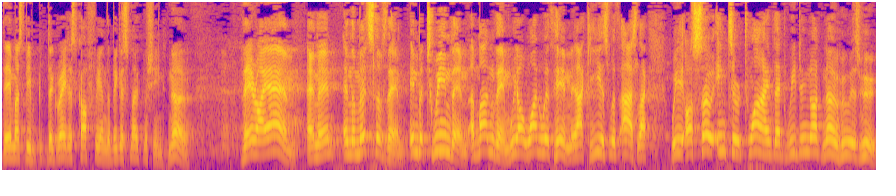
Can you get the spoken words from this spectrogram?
there must be the greatest coffee and the biggest smoke machine. No. There I am. Amen. In the midst of them, in between them, among them. We are one with Him, like He is with us. Like we are so intertwined that we do not know who is who.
